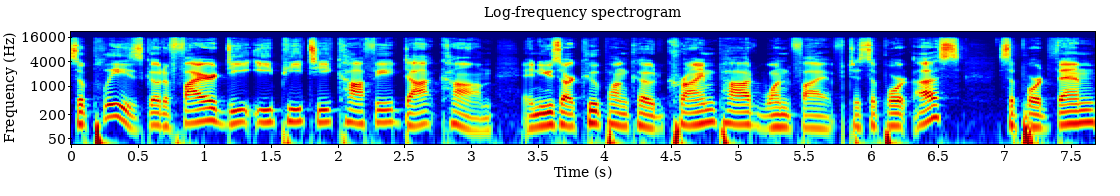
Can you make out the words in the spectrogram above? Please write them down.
So please go to firedeptcoffee.com and use our coupon code CRIMEPOD15 to support us, support them,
